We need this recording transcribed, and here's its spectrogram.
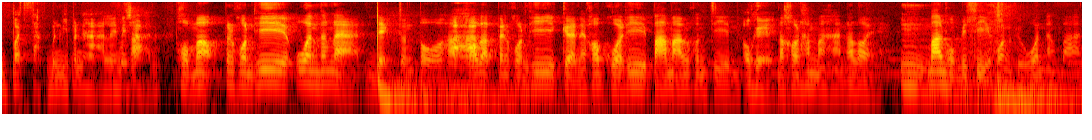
อุปสรรค มันมีปัญหาอะไรไหมฉานผมอะเป็นคนที่อ้วนตั้งแต่เด็กจนโตครับอ่าฮะเขาแบบเป็นคนที่เกิดในครอบครัวที่ป้ามาเป็นคนจีนโอเคแล้วเขาทำอาหารอร่อย อืม บ้านผมมีสี่คนคืออ้วนทั้งบ้าน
